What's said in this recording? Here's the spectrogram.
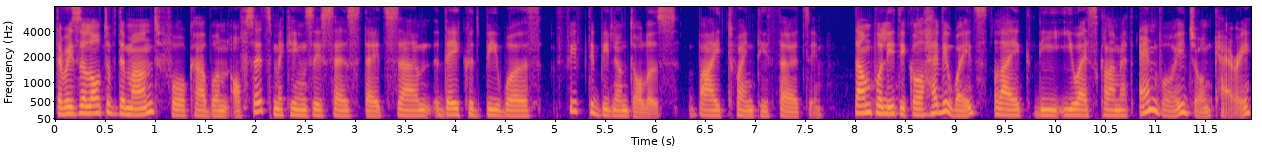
There is a lot of demand for carbon offsets. McKinsey says that um, they could be worth $50 billion by 2030. Some political heavyweights, like the US climate envoy John Kerry,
